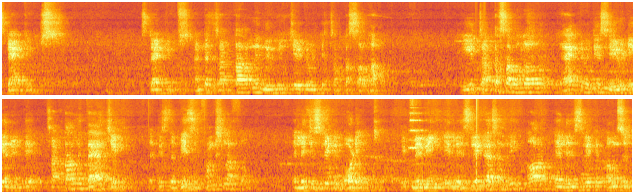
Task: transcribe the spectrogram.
statutes statutes అంటే చట్టాలని నిర్మించేటువంటి చట్టసభ. ఈ చట్టసభలో యాక్టివిటీస్ ఏమిటి అని అంటే చట్టాలను తయారు చేయడం. That is the basic function of a legislative body it may be a legislative assembly or a legislative council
